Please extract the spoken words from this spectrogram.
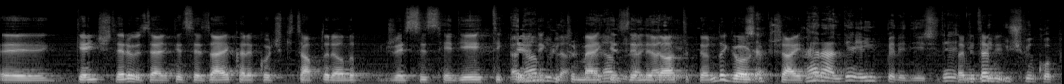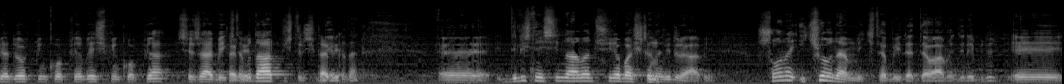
e, gençlere özellikle Sezai Karakoç kitapları alıp ücretsiz hediye ettiklerini, kültür merkezlerine. Yani dağıttıklarını da gördük, şahit olduk. Herhalde Eyüp Belediyesi de Tabii, tabii. 3000 kopya, 4000 kopya, 5000 kopya Sezai Bey Tabii. kitabı dağıtmıştır şimdiye Tabii. kadar. Ee, Diliş Nesli'nin Amentüsü'yle başlanabilir abi. Sonra iki önemli kitabıyla devam edilebilir. Ee,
